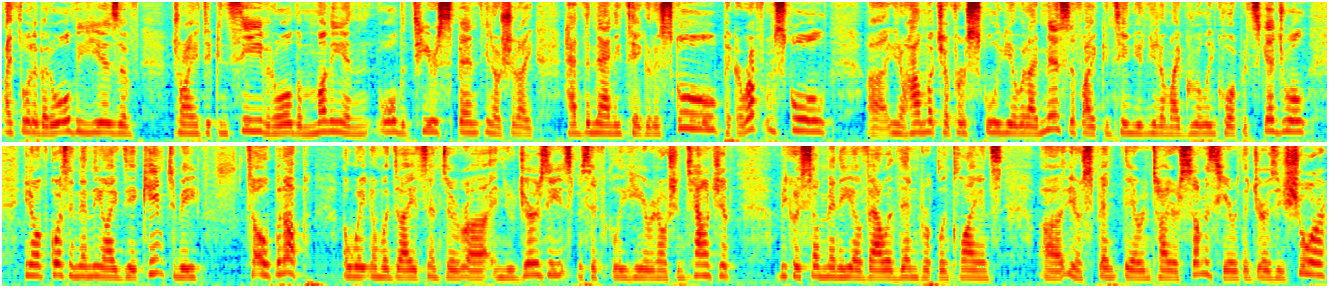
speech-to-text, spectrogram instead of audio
I thought about all the years of trying to conceive and all the money and all the tears spent. You know, should I have the nanny take her to school, pick her up from school? Uh, you know, how much of her school year would I miss if I continued, you know, my grueling corporate schedule? You know, of course, and then the idea came to me to open up a Weight No More Diet Center uh, in New Jersey, specifically here in Ocean Township, because so many of our then Brooklyn clients, uh, you know, spent their entire summers here at the Jersey Shore,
